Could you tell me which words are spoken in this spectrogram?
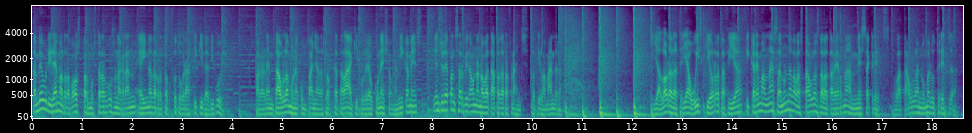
També obrirem el rebost per mostrar-vos una gran eina de retoc fotogràfic i de dibuix, Pararem taula amb una companya de soft català a qui podreu conèixer una mica més i en Josep ens servirà una nova etapa de refranys, tot i la mandra. I a l'hora de triar whisky o ratafia, ficarem el nas en una de les taules de la taverna amb més secrets, la taula número 13.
